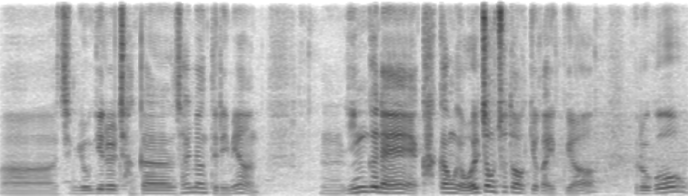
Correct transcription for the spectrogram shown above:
어, 지금 여기를 잠깐 설명드리면 음, 인근에 가까운 월정 초등학교가 있고요. 그리고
